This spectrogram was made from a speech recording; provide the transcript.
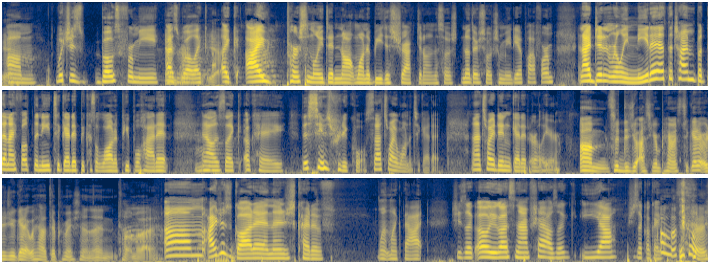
Yeah. Um, which is both for me And as well. Like, yeah. like I personally did not want to be distracted on a social, another social media platform, and I didn't really need it at the time. But then I felt the need to get it because a lot of people had it, and Mm-hmm. I was like, okay, this seems pretty cool. So that's why I wanted to get it, and that's why I didn't get it earlier. Um. So did you ask your parents to get it, or did you get it without their permission and then tell them about it? Um, I just got it, and then it just kind of went like that. She's like, "Oh, you got Snapchat?" I was like, "Yeah." She's like, "Okay." Oh, that's good.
